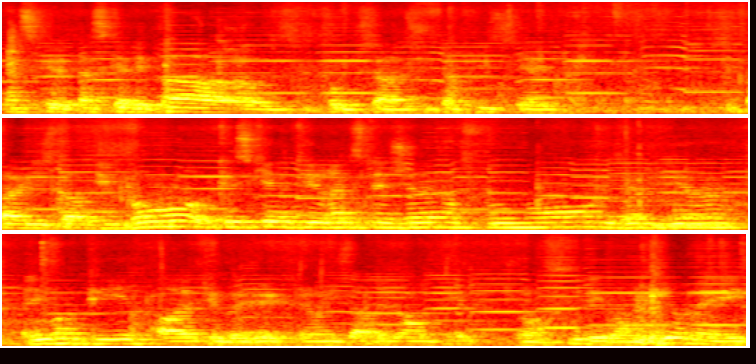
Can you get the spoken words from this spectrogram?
Parce que parce qu'elle n'est pas euh, comme ça, superficielle. C'est pas une histoire du bon. Qu'est-ce qui intéresse les jeunes en ce moment? Ils aiment bien les vampires. Oh, tu veux que une histoire de vampires? Je m'en fous des vampires, mais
